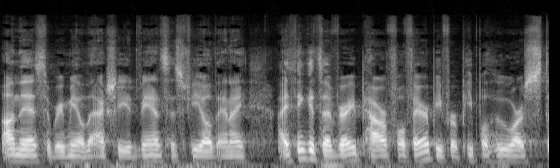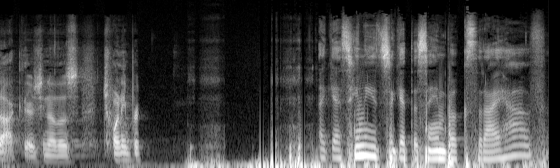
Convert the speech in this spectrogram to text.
on this, that we're going to be able to actually advance this field. And I, I think it's a very powerful therapy for people who are stuck. There's, you know, those 20%. I guess he needs to get the same books that I have.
